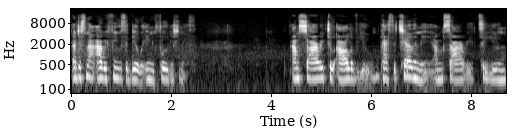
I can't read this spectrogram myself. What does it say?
I just not, I refuse to deal with any foolishness. I'm sorry to all of you. Pastor Chelany, I'm sorry to you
